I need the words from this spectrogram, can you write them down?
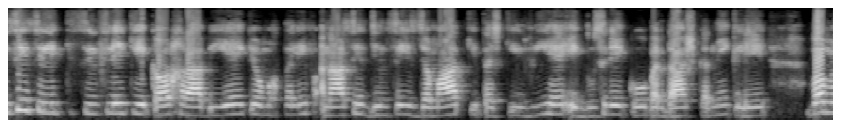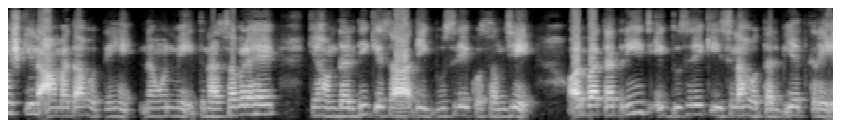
اسی سلسلے کی ایک اور خرابی یہ ہے کہ وہ مختلف عناصر جن سے اس جماعت کی تشکیل ہوئی ہے، ایک دوسرے کو برداشت کرنے کے لیے بمشکل آمدہ ہوتے ہیں۔ نہ ان میں اتنا صبر ہے کہ ہمدردی کے ساتھ ایک دوسرے کو سمجھے اور بتدریج ایک دوسرے کی اصلاح و تربیت کرے۔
